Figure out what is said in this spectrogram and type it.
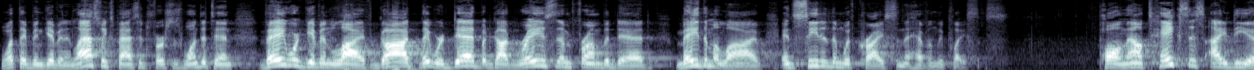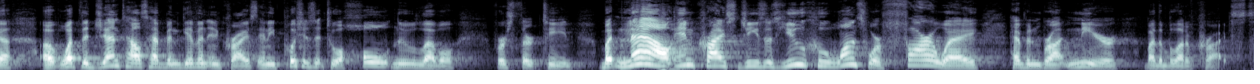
what they've been given. In last week's passage, verses 1 to 10, they were given life. God, they were dead, but God raised them from the dead, made them alive, and seated them with Christ in the heavenly places. Paul now takes this idea of what the Gentiles have been given in Christ and he pushes it to a whole new level. Verse 13. But now in Christ Jesus, you who once were far away have been brought near by the blood of Christ.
